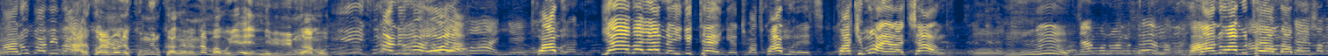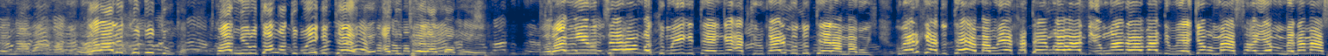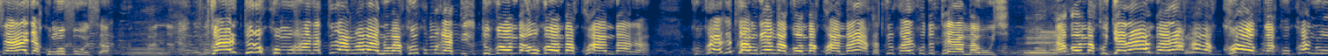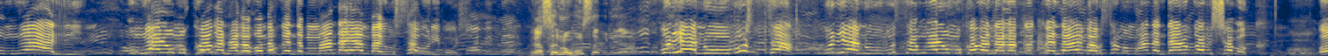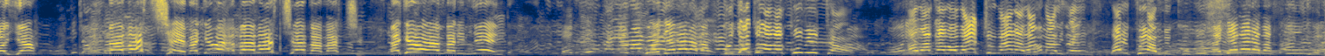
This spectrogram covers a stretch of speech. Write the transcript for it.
Nta nubwo biba. Ariko nanone kumwirukankana n'amabuye ni bibi mwamu kuriya ni we oya. Twamu- yaba yameye igitenge tuba twamuretse. Twakimuhaye aracyanga nta muntu wamuteye amabuye. Yari ari kudutuka. Twamwirutse ngo tumuhe igitenge adutera amabuye. Twamwirutseho ngo tumuhe igitenge atwiruka ari kudutera amabuye. Kubera ko iyo aduteye amabuye katayimwe abandi umwana w'abandi buye ajya mu maso iyo amumena amaso yari ajya kumuvuza twari turi kumuhana turi nk'abantu bakuru kumubwira ati tugomba ugomba kwambara. Kuko reka twamubwiye ngo agomba kwambara akatwiruka ari kudutera amabuye. Agomba kujya arambara nk'abakobwa kuko ni umwari. Umwari w'umukobwa ntabwo agomba kugenda mu muhanda yambaye ubusa buri buri. Birasa ni ubusa buriya buriya ni ubusa buriya ni ubusa. Mwari w'umukobwa ndagakenda wambaye ubusa mu muhanda nda nubwo bishoboka oya babace bajye ba- babace babace. Bajye barambara imyenda. Bajya barabakubita turabakubita. Abagabo bacu barabamaze bari kwiyambika ubusa. Bajya barabafunga.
